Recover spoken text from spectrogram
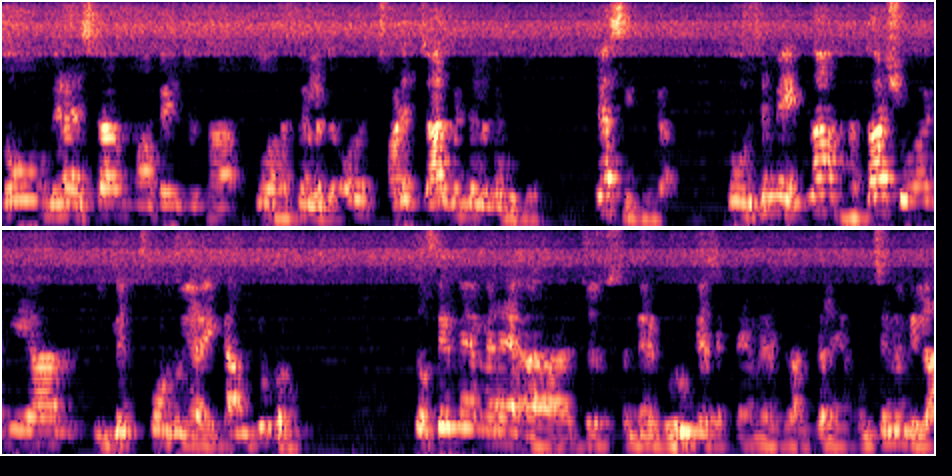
तो मेरा स्टाफ वहाँ पे जो था, वो हंसने लगे और साढ़े चार घंटे लगे मुझे। क्या सीखेगा? तो उस दिन मैं इतना हताश हुआ कि यार, मैं छोड़ दूँ यार, एक काम क्यों करूँ? तो फिर मैं, मैंने जो मेरे गुरु कह सकते हैं, मेरे जो अंकल हैं, उनसे मैं मिला।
